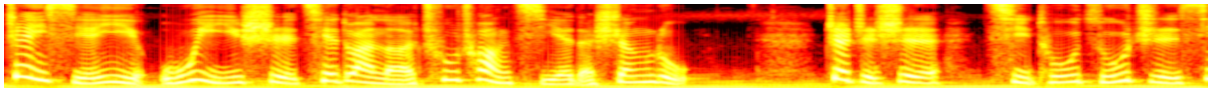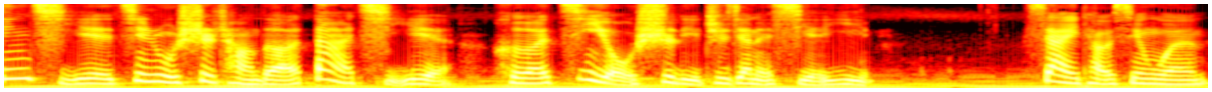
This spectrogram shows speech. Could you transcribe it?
这一协议无疑是切断了初创企业的生路。这只是企图阻止新企业进入市场的大企业和既有势力之间的协议。下一条新闻：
